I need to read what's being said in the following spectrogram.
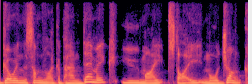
go into something like a pandemic, you might start eating more junk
